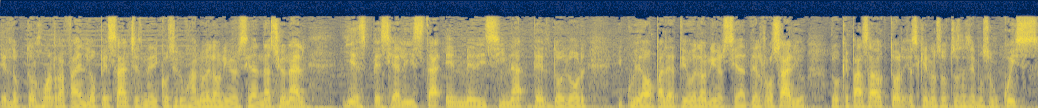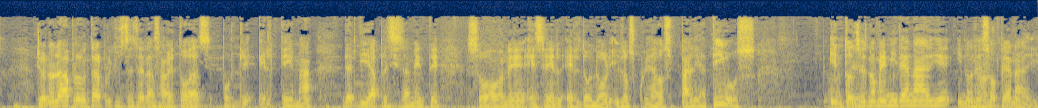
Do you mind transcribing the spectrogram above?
el doctor Juan Rafael López Sánchez, médico cirujano de la Universidad Nacional y especialista en medicina del dolor y cuidado paliativo de la Universidad del Rosario. Lo que pasa, doctor, es que nosotros hacemos un quiz. Yo no le voy a preguntar porque usted se las sabe todas, porque el tema del día precisamente son, eh, es el, el dolor y los cuidados paliativos. Y entonces no me mire a nadie y no, le sople a nadie.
